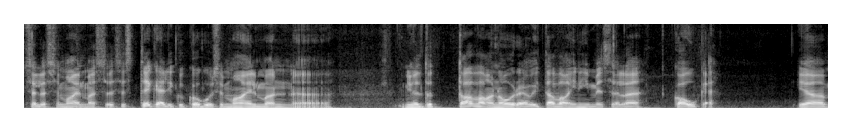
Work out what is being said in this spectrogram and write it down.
sellesse maailmasse, sest tegelikult kogu see maailm on äh, nii-öelda tavanoore või tavainimesele kauge. ja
